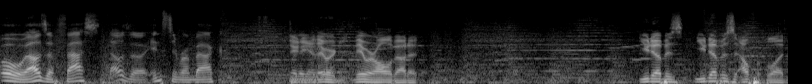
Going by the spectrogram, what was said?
Oh, that was a fast. That was an instant run back. Dude, yeah, they they were they were all about it. UW is UW is for blood.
